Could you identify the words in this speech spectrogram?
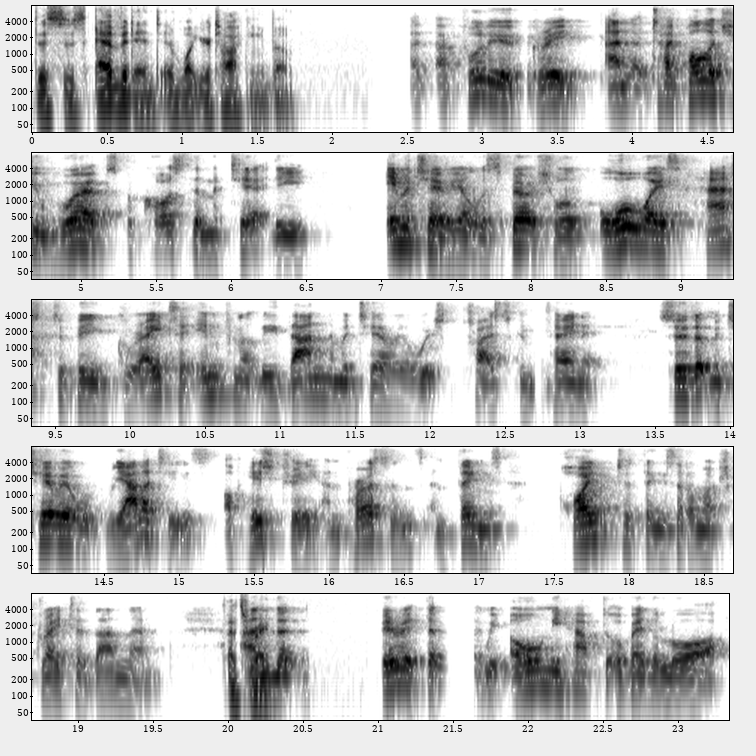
this is evident in what you're talking about. I, I fully agree. And typology works because the material, the immaterial, the spiritual, always has to be greater infinitely than the material which tries to contain it. So that material realities of history and persons and things point to things that are much greater than them. That's and right. that spirit that we only have to obey the law.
